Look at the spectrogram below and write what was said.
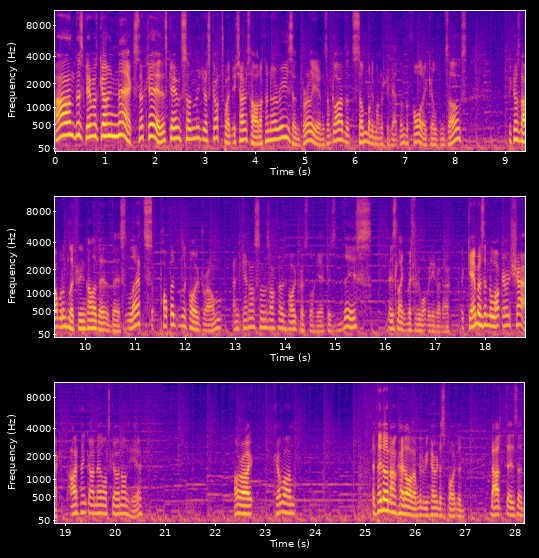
And this game is going next. Okay, this game suddenly just got 20 times harder for no reason. Brilliant. I'm glad that somebody managed to get them before they killed themselves. Because that would have literally invalidated this. Let's pop into the Void Realm and get ourselves our Void Crystal here. Because this is like literally what we need right now. A gamer's in the locker and shack. I think I know what's going on here. Alright, come on. If they don't knock head on, I'm going to be very disappointed. That is the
